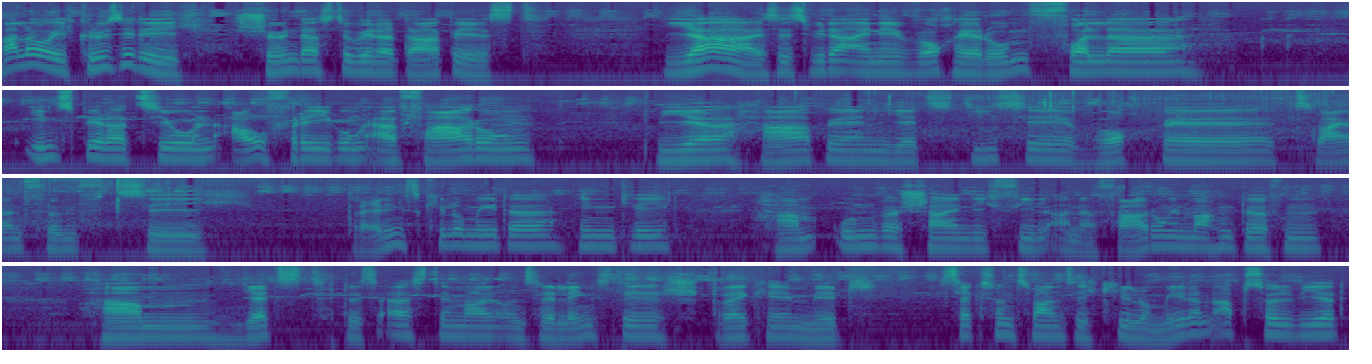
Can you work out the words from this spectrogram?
Hallo, ich grüße dich. Schön, dass du wieder da bist. Ja, es ist wieder eine Woche rum voller Inspiration, Aufregung, Erfahrung. Wir haben jetzt diese Woche 52 Trainingskilometer hingelegt, haben unwahrscheinlich viel an Erfahrungen machen dürfen, haben jetzt das erste Mal unsere längste Strecke mit 26 Kilometern absolviert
